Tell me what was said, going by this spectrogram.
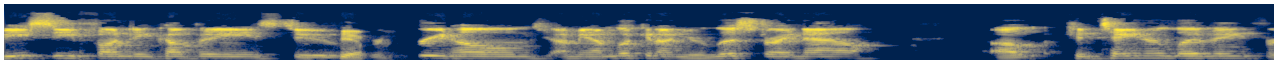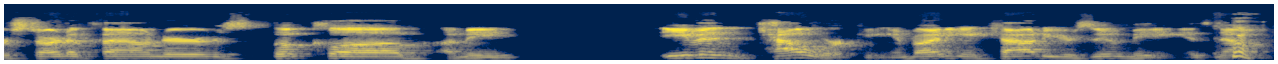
VC funding companies to yep. retreat homes. I mean, I'm looking on your list right now. Uh, container living for startup founders, book club. I mean, even cow working, inviting a cow to your Zoom meeting is now a company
